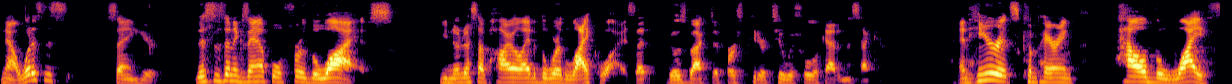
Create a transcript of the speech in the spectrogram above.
Now, what is this saying here? This is an example for the wives. You notice I've highlighted the word likewise. That goes back to 1 Peter 2, which we'll look at in a second. And here it's comparing how the wife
